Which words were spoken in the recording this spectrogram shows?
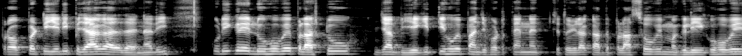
ਪ੍ਰਾਪਰਟੀ ਜਿਹੜੀ 50 ਗਜ਼ ਹੈ ਇਹਨਾਂ ਦੀ। ਕੁੜੀ ਘਰੇਲੂ ਹੋਵੇ ਪਲੱਸ 2 ਜਾਂ ਬੀਏ ਕੀਤੀ ਹੋਵੇ 5 ਫੁੱਟ 3 ਇੰਚ ਤੋਂ ਜਿਹੜਾ ਕੱਦ ਪਲੱਸ ਹੋਵੇ, ਮਗਲੀਕ ਹੋਵੇ,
